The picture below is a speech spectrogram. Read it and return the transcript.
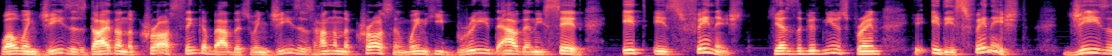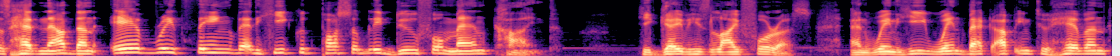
Well, when Jesus died on the cross, think about this. When Jesus hung on the cross and when he breathed out and he said, It is finished. Here's the good news, friend. It is finished. Jesus had now done everything that he could possibly do for mankind. He gave his life for us. And when he went back up into heaven,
